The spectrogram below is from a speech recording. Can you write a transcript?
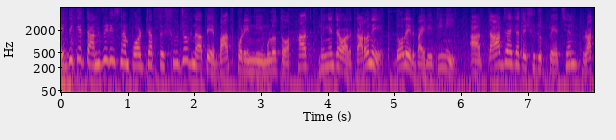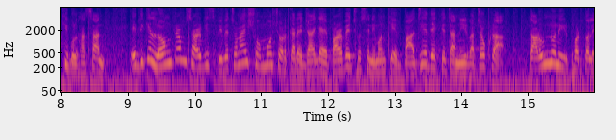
এদিকে তানভীর ইসলাম পর্যাপ্ত সুযোগ না পেয়ে বাদ পড়েননি, মূলত হাত ভেঙে যাওয়ার কারণে দলের বাইরে তিনি। আর তার জায়গাতে সুযোগ পেয়েছেন রাকিবুল হাসান। এদিকে লং টার্ম সার্ভিস বিবেচনায় সৌম্য সরকারের জায়গায় পারভেজ হোসেন ইমনকে বাজিয়ে দেখতে চান নির্বাচকরা। তারুণ্য নির্ভর দলে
